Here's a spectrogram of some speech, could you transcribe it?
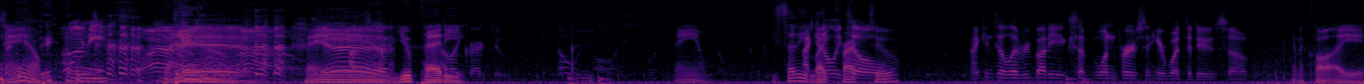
Damn. Damn. Damn. Damn. You I petty. Damn. He said he I can liked only crack tell. too. I can tell everybody except one person here what to do. So I'm gonna call IA.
